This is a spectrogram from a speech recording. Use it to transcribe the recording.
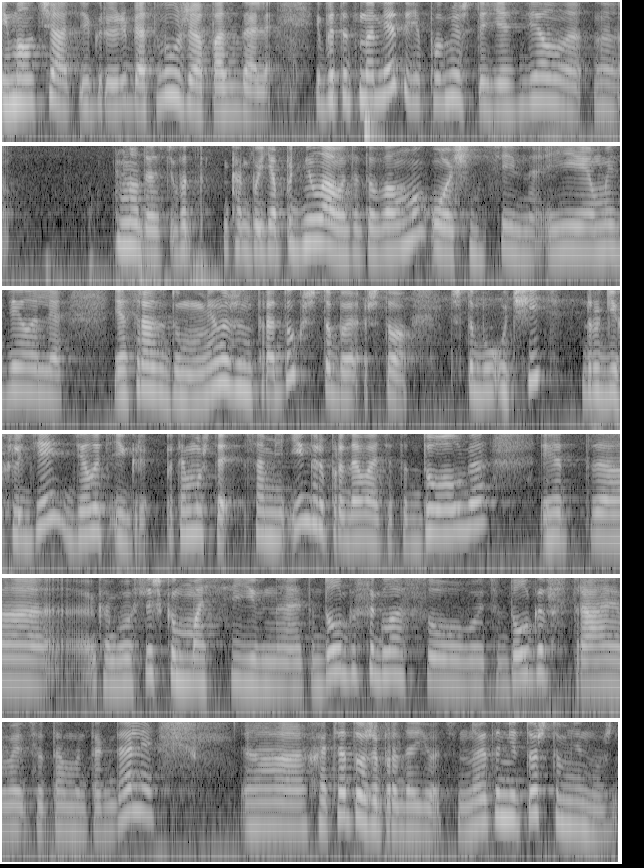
и молчат. Я говорю, ребят, вы уже опоздали. И в этот момент я помню, что я сделала э, ну, то есть, вот как бы я подняла вот эту волну очень сильно, и мы сделали, я сразу думаю, мне нужен продукт, чтобы что? Чтобы учить других людей делать игры, потому что сами игры продавать это долго, это э, как бы слишком массивно, это долго согласовывается, долго встраивается там и так далее, э, хотя тоже продается, но это не то, что мне нужно.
